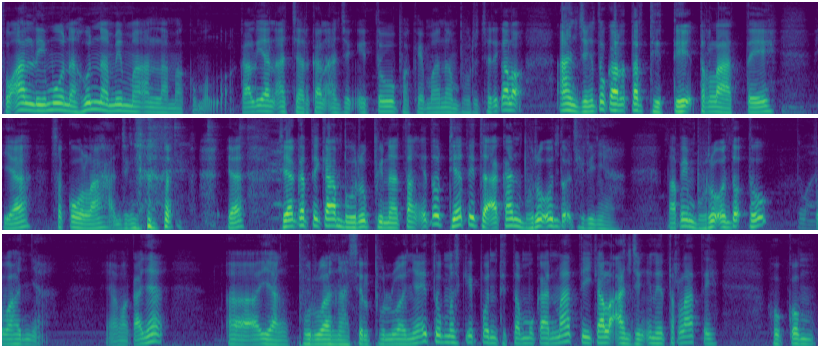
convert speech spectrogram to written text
tu'allimunahunna mimma 'allamakumullah. Kalian ajarkan anjing itu bagaimana memburu jadi kalau anjing itu kalau terdidik terlatih ya sekolah anjingnya ya dia ketika buru binatang itu dia tidak akan buru untuk dirinya tapi buru untuk tuh Tuan. tuannya. Ya makanya eh, yang buruan hasil buruannya itu meskipun ditemukan mati kalau anjing ini terlatih hukum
